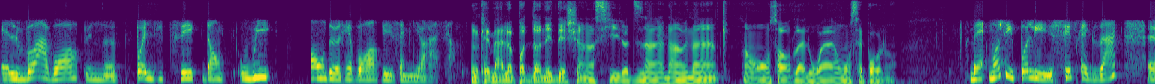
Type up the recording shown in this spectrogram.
Elle va avoir une politique. Donc, oui, on devrait voir des améliorations. OK, mais elle n'a pas donné d'échéancier, là, disant dans un an, on sort de la loi, on ne sait pas. Là. Ben moi, j'ai pas les chiffres exacts. Euh,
